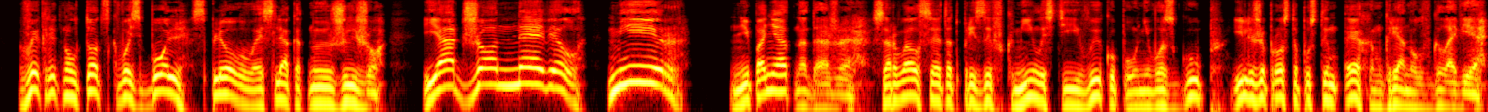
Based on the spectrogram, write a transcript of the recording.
— выкрикнул тот сквозь боль, сплевывая слякотную жижу. «Я Джон Невилл! Мир!» Непонятно даже, сорвался этот призыв к милости и выкупу у него с губ, или же просто пустым эхом грянул в голове.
